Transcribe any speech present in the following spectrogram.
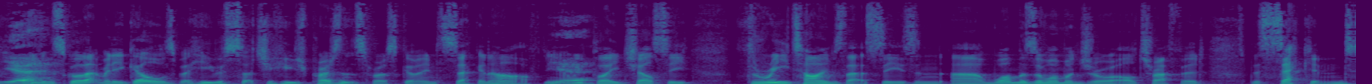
Yeah. He didn't score that many goals, but he was such a huge presence for us going into second half. You yeah. Know, we played Chelsea three times that season. Uh, one was a one-one draw at Old Trafford. The second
